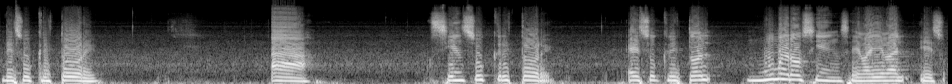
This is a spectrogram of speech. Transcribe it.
de suscriptores a 100 suscriptores, el suscriptor número 100 se va a llevar eso.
